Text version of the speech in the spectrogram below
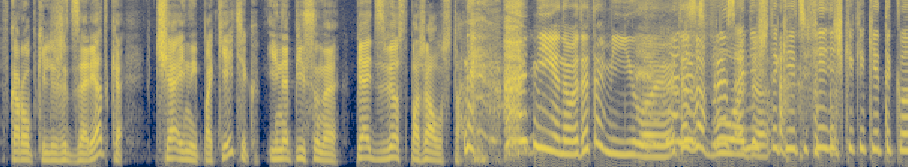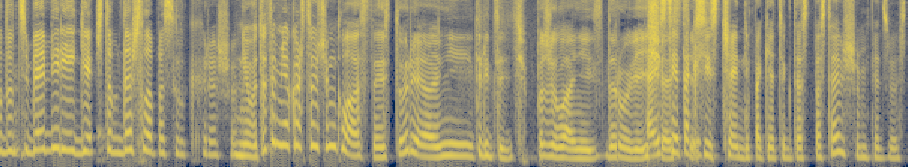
в коробке лежит зарядка, чайный пакетик, и написано «пять звезд, пожалуйста». Не, ну вот это мило, это Алиэкспресс, они же забота. такие эти фенечки какие-то кладут, тебя береги, чтобы дошла посылка хорошо. Не, вот это, мне кажется, очень классная история, а не 30 пожеланий здоровья и А если тебе таксист чайный пакетик даст, поставишь ему 5 звезд?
